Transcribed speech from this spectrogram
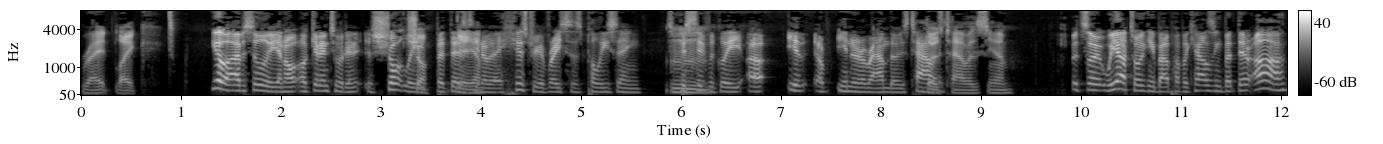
right? Like, Yeah, absolutely, and I'll, I'll get into it in, shortly. Sure. But there's Yeah, yeah. you know a history of racist policing specifically uh, in, uh, in and around those towers. those towers, yeah. But so we are talking about public housing, but there are,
